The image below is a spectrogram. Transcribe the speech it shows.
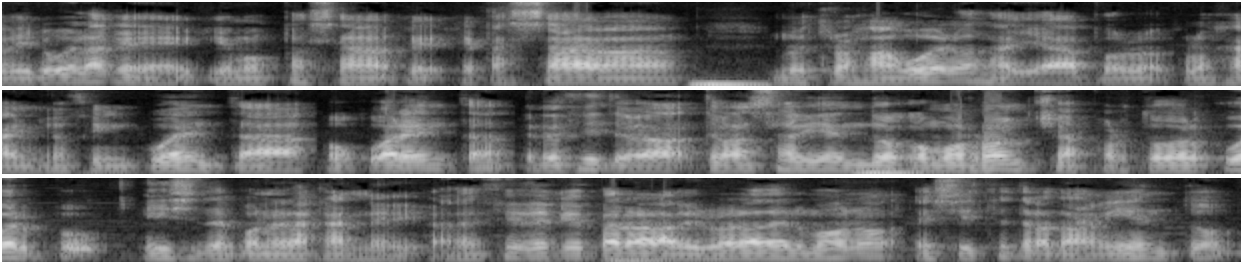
viruela que, hemos pasado, que, que pasaba nuestros abuelos allá por, los años 50 o 40. Es decir, te, te, van saliendo como ronchas por todo el cuerpo y se te pone la carne viva. Decide que para la viruela del mono existe tratamiento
